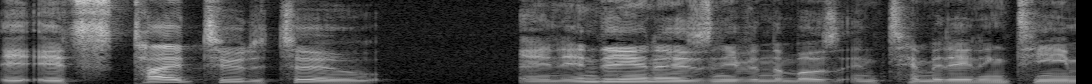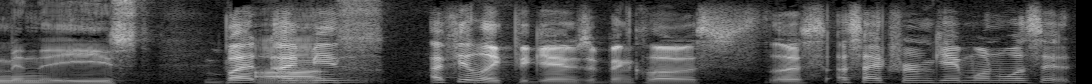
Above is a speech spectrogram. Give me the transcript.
It, it's tied two to two, and Indiana isn't even the most intimidating team in the East. But I Uh, mean, I feel like the games have been close. Aside from game one, was it?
